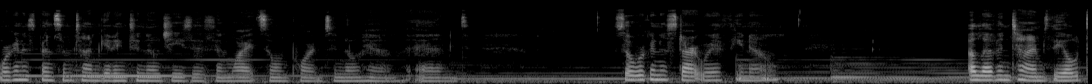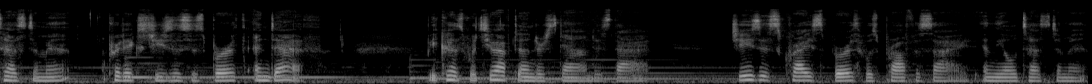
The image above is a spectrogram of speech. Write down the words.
we're going to spend some time getting to know Jesus and why it's so important to know him. And so we're going to start with, you know, 11 times the Old Testament predicts Jesus' birth and death. Because what you have to understand is that Jesus Christ's birth was prophesied in the Old Testament,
